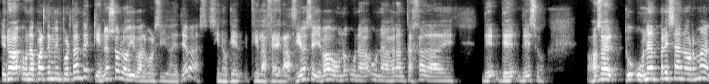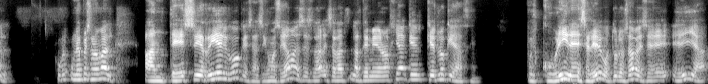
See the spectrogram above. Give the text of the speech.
era, una parte muy importante que no solo iba al bolsillo de Tebas, sino que, la federación se llevaba una, gran tajada de, eso. Vamos a ver, una empresa normal, una empresa normal, ante ese riesgo, que es así como se llama, esa es la, terminología, ¿qué, ¿qué, es lo que hace? pues cubrir ese riesgo, tú lo sabes, eh, ella,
